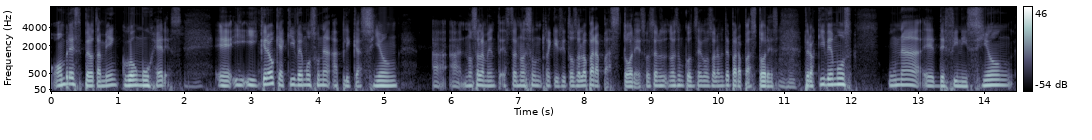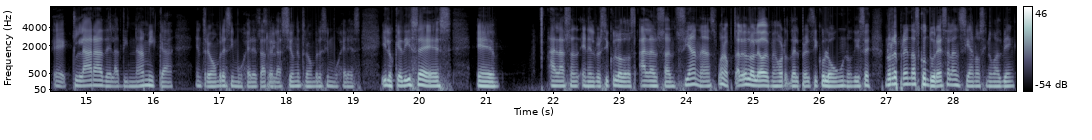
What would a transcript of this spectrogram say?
hombres, pero también con mujeres. Y, y creo que aquí vemos una aplicación, a- a- no solamente, esto no es un requisito solo para pastores, o sea, no es un consejo solamente para pastores, pero aquí vemos una eh, definición eh, clara de la dinámica entre hombres y mujeres, la Sí. relación entre hombres y mujeres. Y lo que dice es, eh, a las, an- en el versículo 2, a las ancianas, bueno, tal vez lo leo mejor del versículo 1, dice, no reprendas con dureza al anciano, sino más bien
